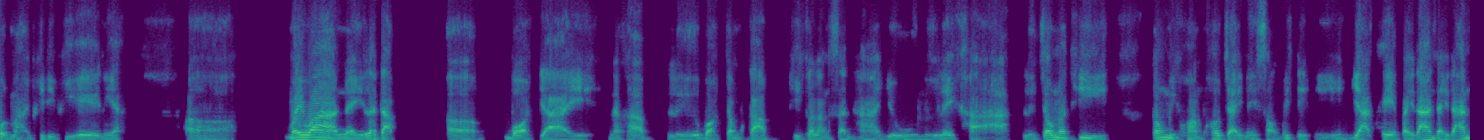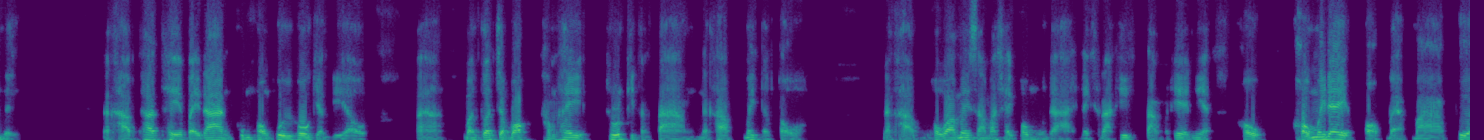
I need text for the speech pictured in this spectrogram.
กฎหมาย PDPA เนี่ยเอ่อไม่ว่าในระดับออบอร์ดใหญ่นะครับ หรือบอร์ดกำกับที่กำลังสรรหาอยู่หรือเลขาหรือเจ้าหน้าที่ต้องมีความเข้าใจในสองมิตินี้ อย่าเทไปด้านใดด้านหนึ่งนะครับ ถ้าเทไปด้านคุ้มครองผู้บริโภคอย่างเดียวอ่ามันก็จะบล็อกทำให้ธุรกิจต่างๆนะครับ ไม่เติบโต นะครับ เพราะว่าไม่สามารถใช้ข้อมูลได้ ในขณะที่ต่างประเทศเนี่ยเขาเขาไม่ได้ออกแบบมาเพื่อ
